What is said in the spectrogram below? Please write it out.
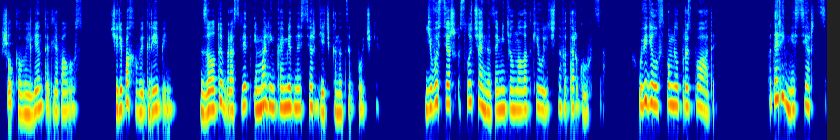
Шелковые ленты для волос, черепаховый гребень, золотой браслет и маленькое медное сердечко на цепочке. Его Серж случайно заметил на лотке уличного торговца. Увидел и вспомнил просьбу Ады. Подари мне сердце,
